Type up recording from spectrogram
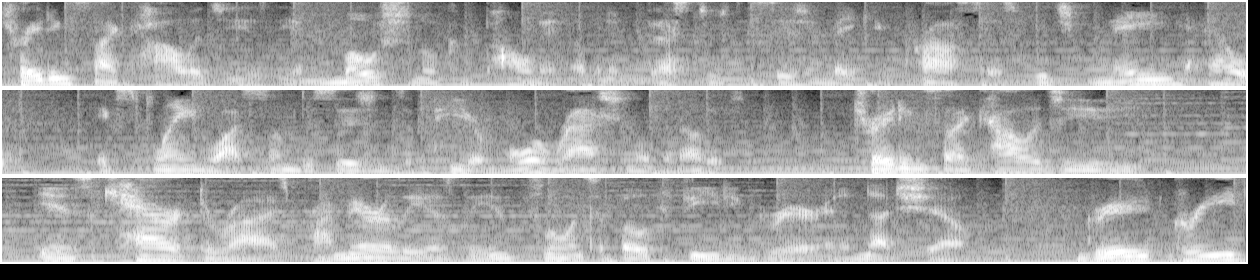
Trading psychology is the emotional component of an investor's decision making process, which may help explain why some decisions appear more rational than others. Trading psychology is characterized primarily as the influence of both feed and greed in a nutshell. Greed, greed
